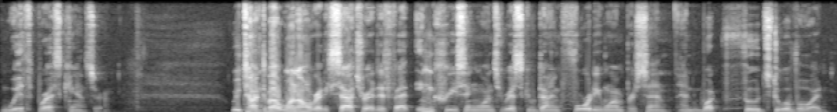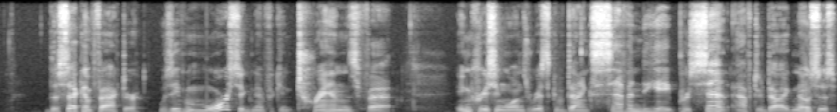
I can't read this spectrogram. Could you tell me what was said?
with breast cancer. We talked about one already, saturated fat, increasing one's risk of dying 41%, and what foods to avoid. The second factor was even more significant, trans fat, increasing one's risk of dying 78% after diagnosis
